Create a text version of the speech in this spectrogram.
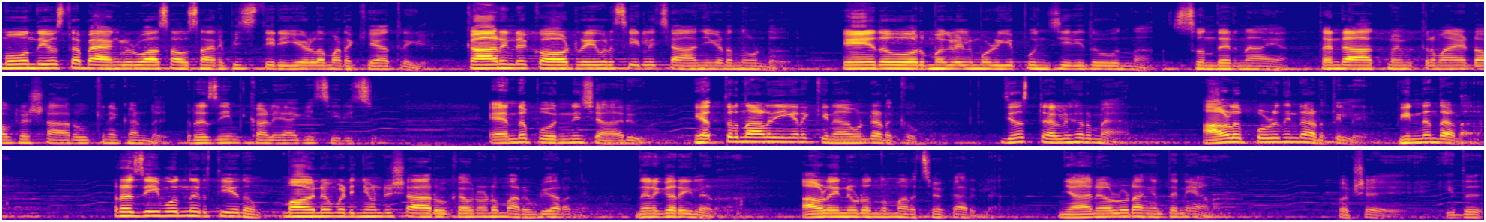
മൂന്ന് ദിവസത്തെ ബാംഗ്ലൂർ വാസം അവസാനിപ്പിച്ച് തിരികെയുള്ള മടക്കയാത്രയിൽ കാറിന്റെ കോ ഡ്രൈവർ സീറ്റിൽ ചാഞ്ഞു കിടന്നുകൊണ്ട് ഏതോ ഓർമ്മകളിൽ മുഴുകി പുഞ്ചിരി തൂവുന്ന സുന്ദരനായ തന്റെ ആത്മമിത്രമായ ഡോക്ടർ ഷാറൂഖിനെ കണ്ട് റസീം കളിയാക്കി ചിരിച്ചു. എന്റെ പൊന്ന് ഷാരു എത്ര നാൾ നീ ഇങ്ങനെ കിനാവുണ്ട് അടക്കും? ജസ്റ്റ് ടെൽ ഹെർ മാൻ എപ്പോഴും നിന്റെ അടുത്തില്ലേ? പിന്നെന്താടാ? റസീം ഒന്ന് നിർത്തിയതും മൗനം വെടിഞ്ഞുകൊണ്ട് ഷാറൂഖ് അവനോട് മറുപടി പറഞ്ഞു. നിനക്കറിയില്ലടാ അവൾ എന്നോടൊന്നും മറച്ചു വെക്കാറില്ല. ഞാൻ അവളോട് അങ്ങനെ തന്നെയാണ്. പക്ഷേ ഇത്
